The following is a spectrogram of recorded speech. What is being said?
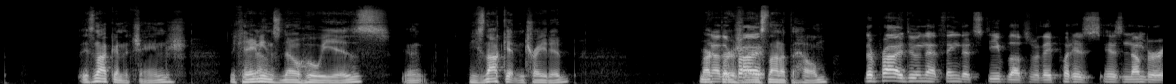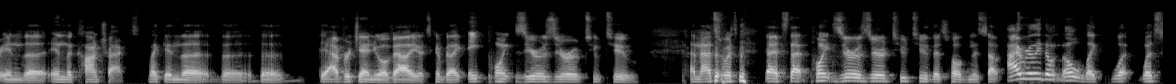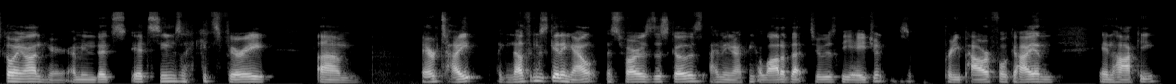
it's not going to change. The Canadiens no. know who he is. He's not getting traded. Marc no, Bergevin's not at the helm. They're probably doing that thing that Steve loves, where they put his his number in the in the contract, like in the the the, the average annual value. It's going to be like eight point zero zero two two, and that's what's that's that point zero zero two two that's holding this up. I really don't know like what what's going on here. I mean, that's it seems like it's very um airtight like nothing's getting out as far as this goes. I mean, I think a lot of that too is the agent. He's a pretty powerful guy in in hockey.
